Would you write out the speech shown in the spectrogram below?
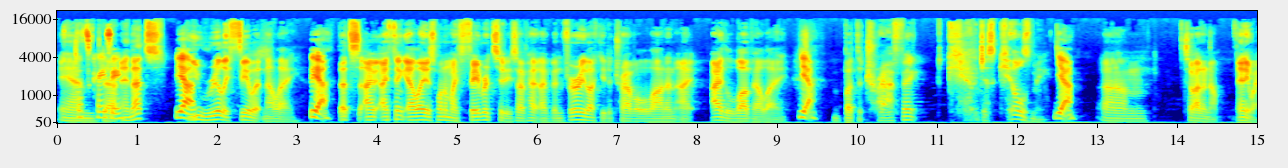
and That's uh, crazy. and that's Yeah. you really feel it in LA. Yeah. That's I, I think LA is one of my favorite cities. I've had I've been very lucky to travel a lot, and I I love LA, Yeah. but the traffic just kills me. Yeah. Um, so I don't know. Anyway,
